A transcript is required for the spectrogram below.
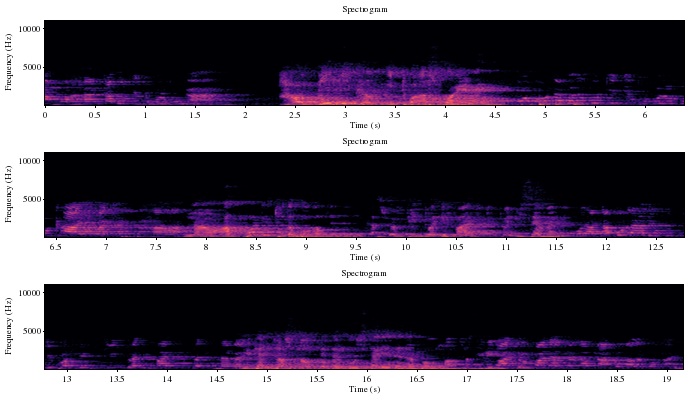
a- a How difficult it was for her. Now, according to the book of Leviticus 15 25 to 27, go ya ka buka ya Leviticus 15 25 to 27 you can just note it and go study it at home. I'll just read it Kwa- through. kwa na tsena o tla go bala ko gae.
